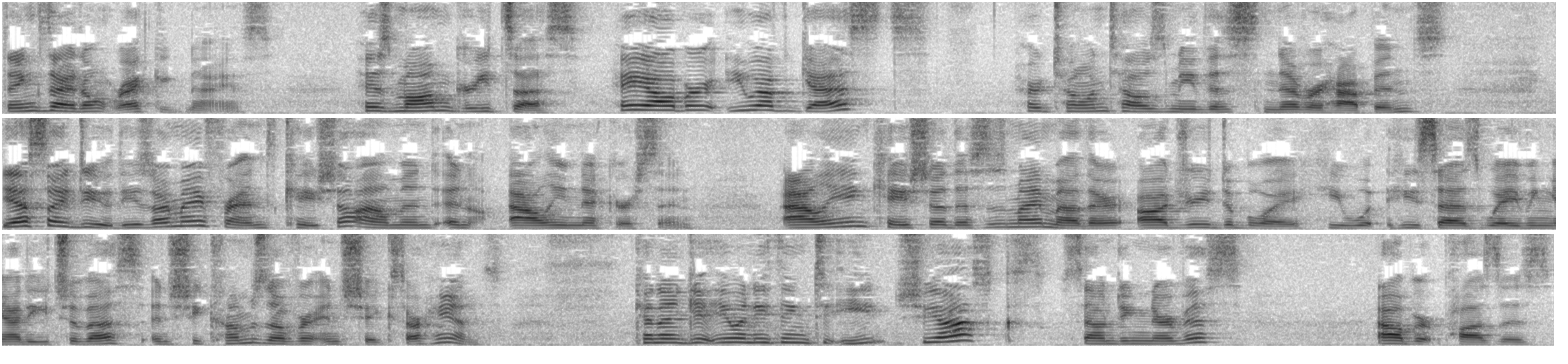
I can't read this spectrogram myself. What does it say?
things I don't recognize. His mom greets us. Hey, Albert, you have guests? Her tone tells me this never happens. Yes, I do. These are my friends, Keisha Almond and Ally Nickerson. Ally and Keisha, this is my mother, Audrey DuBois, he, w- he says, waving at each of us, and she comes over and shakes our hands. Can I get you anything to eat? she asks, sounding nervous. Albert pauses.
